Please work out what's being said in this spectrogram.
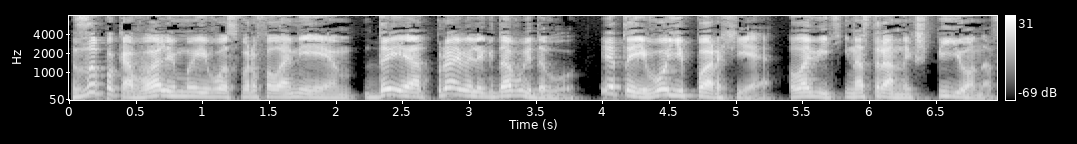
Запаковали мы его с Варфоломеем, да и отправили к Давыдову. Это его епархия, ловить иностранных шпионов.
